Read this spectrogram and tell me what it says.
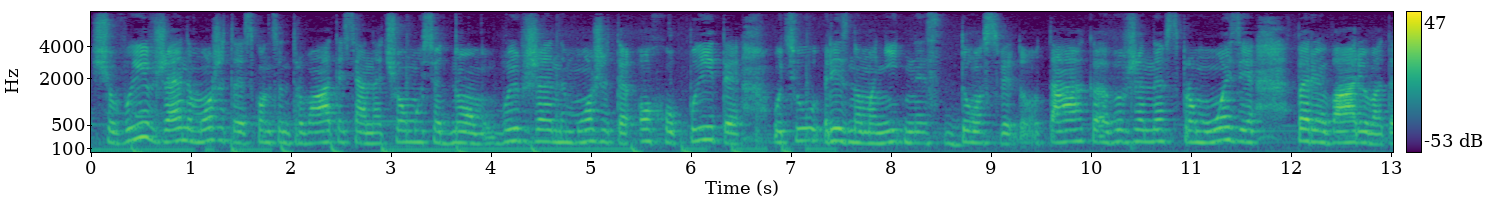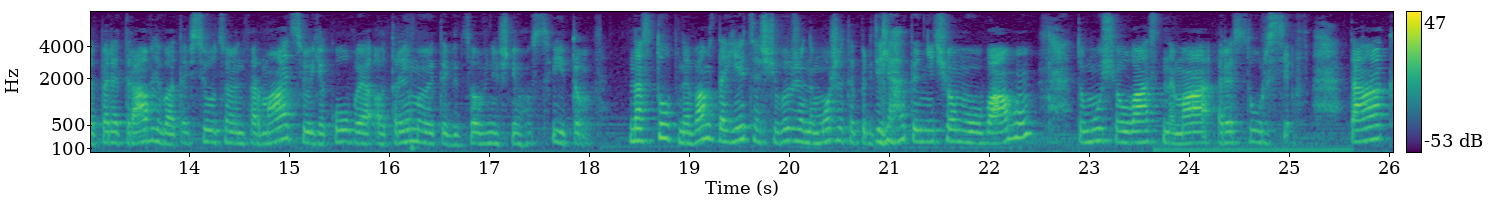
що ви вже не можете сконцентруватися на чомусь одному. Ви вже не можете охопити у цю різноманітність досвіду. Так, ви вже не в спромозі переварювати, перетравлювати всю цю інформацію, яку ви отримуєте від зовнішнього світу. Наступне, вам здається, що ви вже не можете приділяти нічому увагу, тому що у вас нема ресурсів. Так,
